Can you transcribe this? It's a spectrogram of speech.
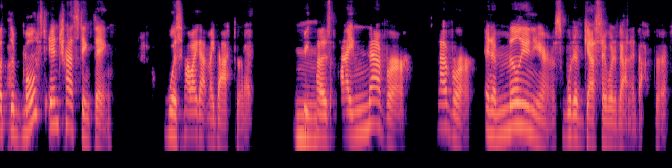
But the most interesting thing was how I got my doctorate mm. because I never, ever in a million years would have guessed I would have gotten a doctorate.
